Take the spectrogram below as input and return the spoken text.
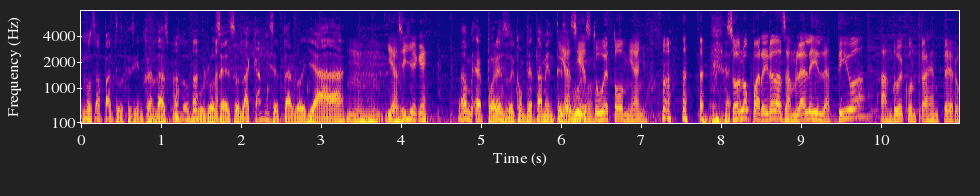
los zapatos que siempre andas, con los burros esos, la camiseta arrollada. Ujú, Y así llegué. No, eh, por eso estoy completamente Y así seguro. estuve todo mi año. Solo para ir a la Asamblea Legislativa anduve con traje entero.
